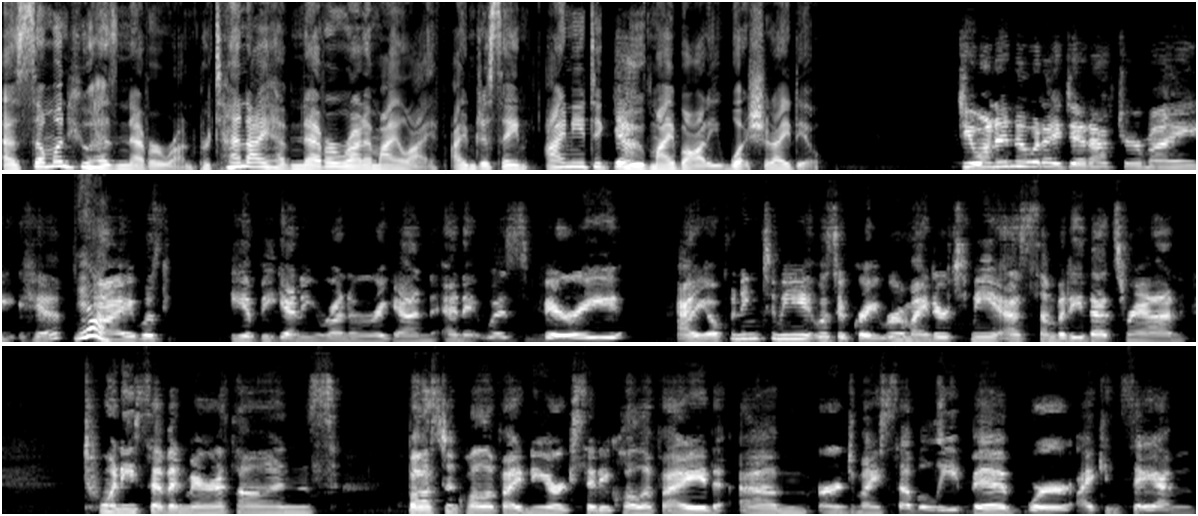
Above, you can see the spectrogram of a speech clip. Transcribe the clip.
As someone who has never run, pretend I have never run in my life. I'm just saying, I need to yeah. move my body. What should I do? Do you want to know what I did after my hip? Yeah. I was a beginning runner again. And it was very eye opening to me. It was a great reminder to me as somebody that's ran 27 marathons, Boston qualified, New York City qualified, um, earned my sub elite bib where I can say I'm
